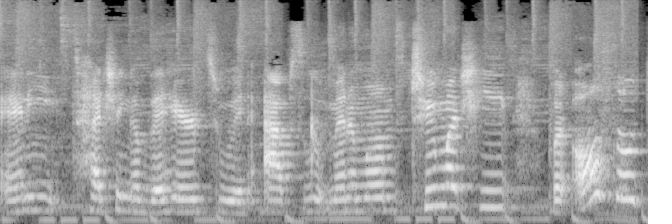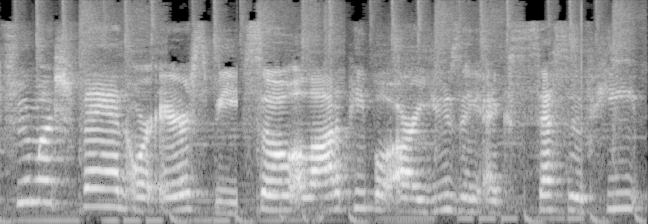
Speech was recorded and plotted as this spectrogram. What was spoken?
Any touch of the hair to an absolute minimum. Too much heat, but also too much fan or air speed. So a lot of people are using excessive heat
